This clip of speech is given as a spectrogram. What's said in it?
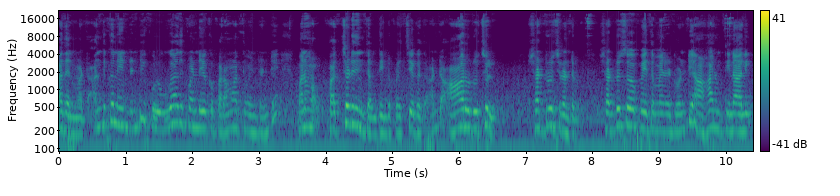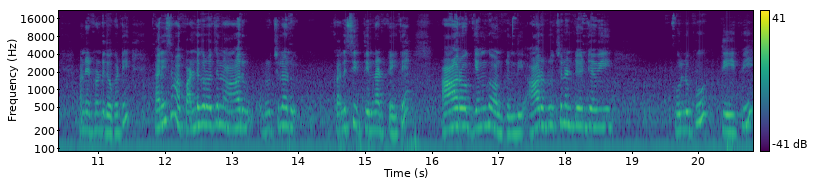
అదనమాట. అందుకని ఏంటంటే ఇప్పుడు ఉగాది పండుగ యొక్క పరమార్థం ఏంటంటే మనం పచ్చడి తింటాం దీంట్లో ప్రత్యేకత. అంటే ఆరు రుచులు. షడ్రుచులు అంటారు. షడ్రుసోపేతమైనటువంటి ఆహారం తినాలి అనేటువంటిది ఒకటి. కనీసం ఆ పండుగ రోజున ఆరు రుచులను కలిసి తిన్నట్టయితే ఆరోగ్యంగా ఉంటుంది. ఆరు రుచులు అంటే ఏంటి అవి? పులుపు తీపి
